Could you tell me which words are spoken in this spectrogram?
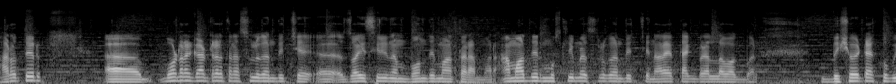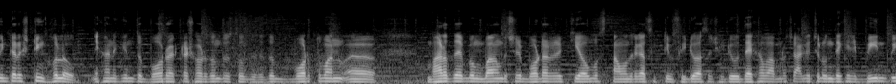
ভারতের বর্ডার গার্ডরা তারা স্লোগান দিচ্ছে জয় শ্রীরাম, বন্দে মাতারাম। আর আমাদের মুসলিমরা স্লোগান দিচ্ছে, নারায় তাকবার আল্লাহ আকবার। বিষয়টা খুব ইন্টারেস্টিং হলেও এখানে কিন্তু বড় একটা ষড়যন্ত্র চলতেছে। তো বর্তমান ভারত এবং বাংলাদেশের বর্ডারের কী অবস্থা? আমাদের কাছে একটি ভিডিও আছে, সেটিও দেখাবো। আমরা আগে চলুন দেখেছি বিএনপি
